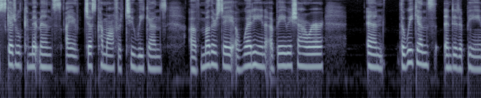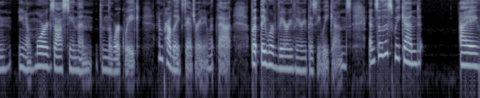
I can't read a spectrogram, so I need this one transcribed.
scheduled commitments. I have just come off of two weekends of Mother's Day, a wedding, a baby shower, and the weekends ended up being, you know, more exhausting than than the work week. I'm probably exaggerating with that, but they were very very busy weekends. And so this weekend I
